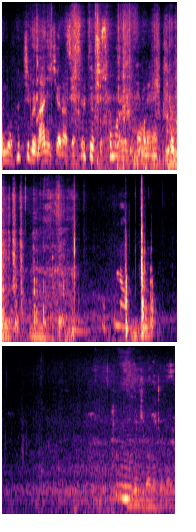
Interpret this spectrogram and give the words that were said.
너무 헛집을 많이 지어놔서 쓸데없이 소모를 하기 때문에 굳어지는 겁니다. 어, 꿀나오. 묵은지 하나 줘봐요.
